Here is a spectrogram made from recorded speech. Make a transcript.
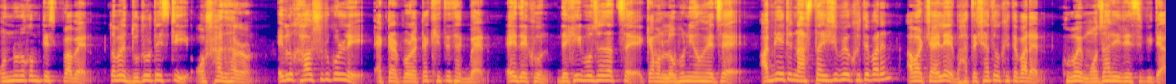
অন্যরকম টেস্ট পাবেন। তবে দুটো টেস্টই অসাধারণ। এগুলো খাওয়া শুরু করলে একটার পর একটা খেতে থাকবেন। এই দেখুন, দেখেই বোঝা যাচ্ছে কেমন লোভনীয় হয়েছে। আপনি এটা নাস্তা হিসেবেও খেতে পারেন, আবার চাইলে ভাতের সাথেও খেতে পারেন। খুবই মজার এই রেসিপিটা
